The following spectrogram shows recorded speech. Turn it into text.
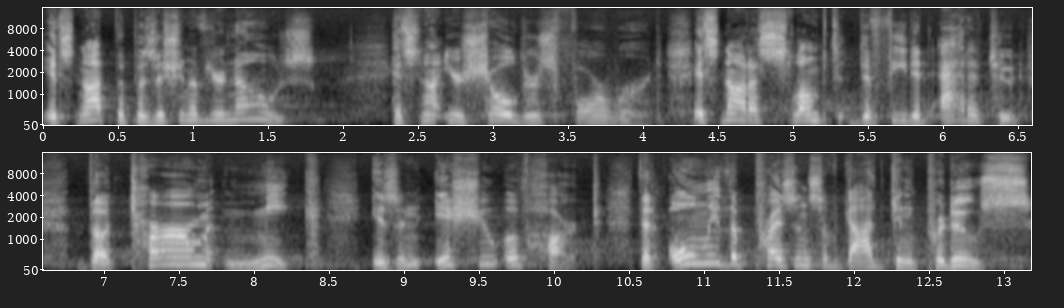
It's not the position of your nose. It's not your shoulders forward. It's not a slumped, defeated attitude. The term meek is an issue of heart that only the presence of God can produce.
